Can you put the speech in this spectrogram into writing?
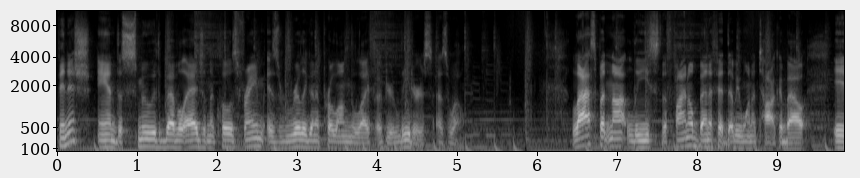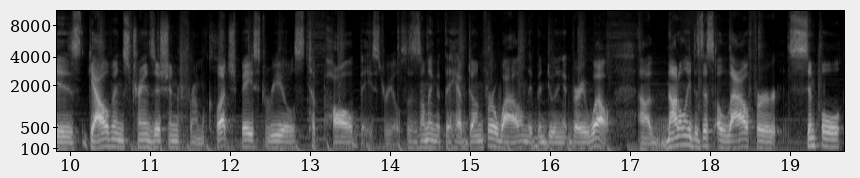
finish and the smooth bevel edge on the closed frame is really gonna prolong the life of your leaders as well. Last but not least, the final benefit that we want to talk about is Galvan's transition from clutch-based reels to pawl-based reels. This is something that they have done for a while and they've been doing it very well. Uh, not only does this allow for simple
